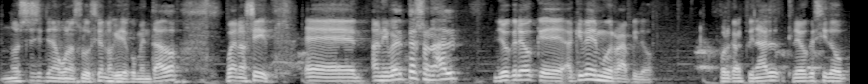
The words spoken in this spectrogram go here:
no sé si tiene alguna solución lo que yo he comentado. Bueno, sí, eh, a nivel personal, yo creo que aquí veis muy rápido, porque al final creo que he sido, o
